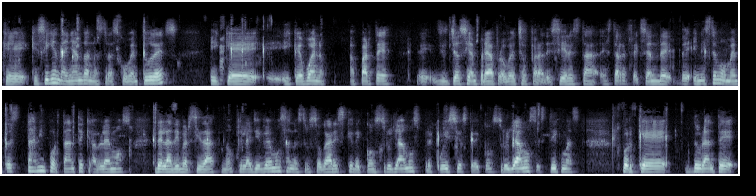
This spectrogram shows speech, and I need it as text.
que, siguen dañando a nuestras juventudes y que, y que bueno, aparte, eh, yo siempre aprovecho para decir esta, esta reflexión de, de, en este momento es tan importante que hablemos de la diversidad, ¿no? Que la llevemos a nuestros hogares, que deconstruyamos prejuicios, que deconstruyamos estigmas, porque durante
